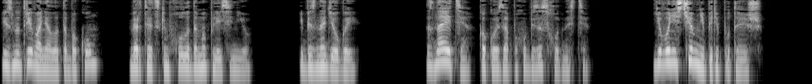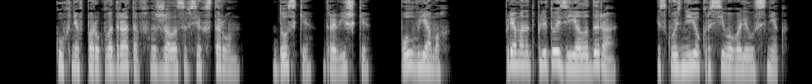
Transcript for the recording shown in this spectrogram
Изнутри воняло табаком, мертвецким холодом и плесенью. И безнадегой. Знаете, какой запах у безысходности? Его ни с чем не перепутаешь. Кухня в пару квадратов сжала со всех сторон. Доски, дровишки, пол в ямах. Прямо над плитой зияла дыра, и сквозь нее красиво валил снег.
